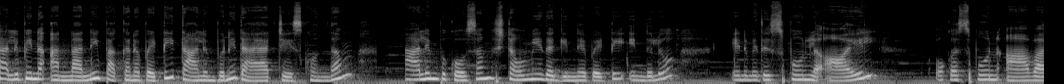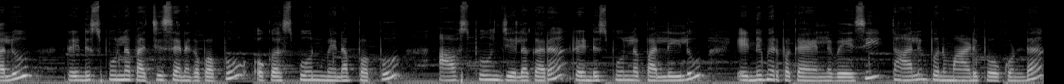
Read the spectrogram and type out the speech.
కలిపిన అన్నాన్ని పక్కన పెట్టి తాలింపుని తయారు చేసుకుందాం. తాలింపు కోసం స్టవ్ మీద గిన్నె పెట్టి ఇందులో ఎనిమిది స్పూన్ల ఆయిల్ ఒక స్పూన్ ఆవాలు రెండు స్పూన్ల పచ్చిశనగపప్పు ఒక స్పూన్ మినప్పప్పు హాఫ్ స్పూన్ జీలకర్ర రెండు స్పూన్ల పల్లీలు ఎండుమిరపకాయలను వేసి తాలింపును మాడిపోకుండా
